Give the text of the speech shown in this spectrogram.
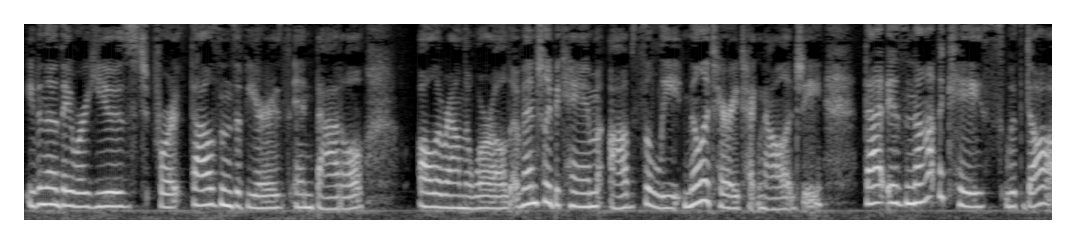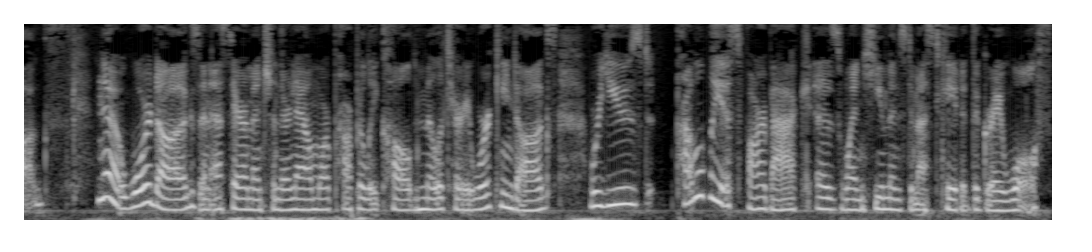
even though they were used for thousands of years in battle, all around the world eventually became obsolete military technology. That is not the case with dogs. No, war dogs, and as Sarah mentioned, they're now more properly called military working dogs, were used probably as far back as when humans domesticated the gray wolf.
